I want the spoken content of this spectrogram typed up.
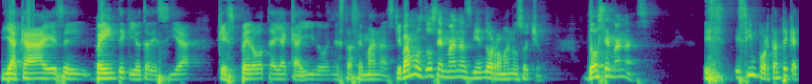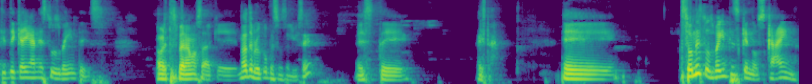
Y acá es el 20 que yo te decía que espero te haya caído en estas semanas. Llevamos dos semanas viendo Romanos 8. Dos semanas. Es, importante que a ti te caigan estos 20. Ahorita esperamos a que... No te preocupes, José Luis. ¿eh? Este, ahí está. Eh, son estos 20 que nos caen.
